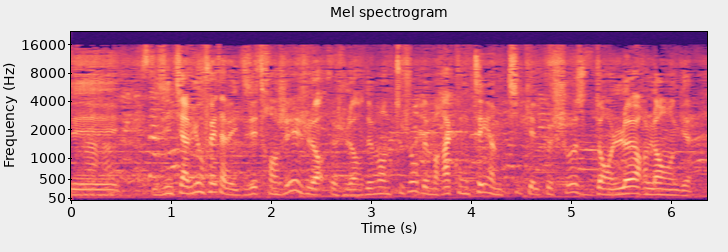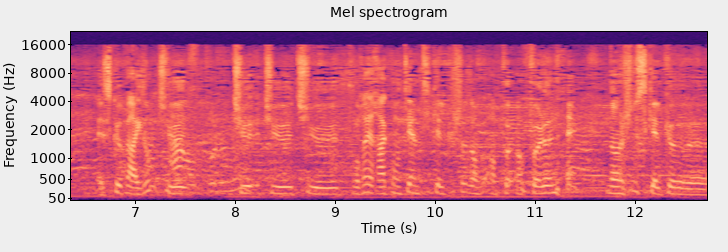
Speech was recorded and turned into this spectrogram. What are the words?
des, des interviews en fait avec des étrangers, je leur je leur demande toujours de me raconter un petit quelque chose dans leur langue. Est-ce que par exemple tu, Ah, en polonais tu, tu, tu pourrais raconter un petit quelque chose en, en po- en polonais? Non, juste quelques euh,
